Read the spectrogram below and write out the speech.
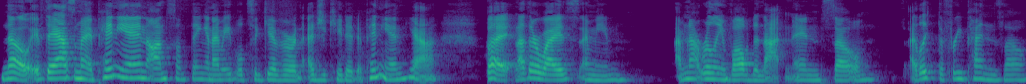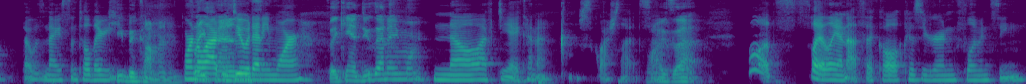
no, if they ask my opinion on something and I'm able to give an educated opinion, yeah. But otherwise, I mean, I'm not really involved in that. And so I like the free pens though. That was nice until they Keep it coming. weren't Free allowed to do it anymore. They can't do that anymore. No, FDA kind of squashed that. So. Why is that? Well, it's slightly unethical because you're influencing.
